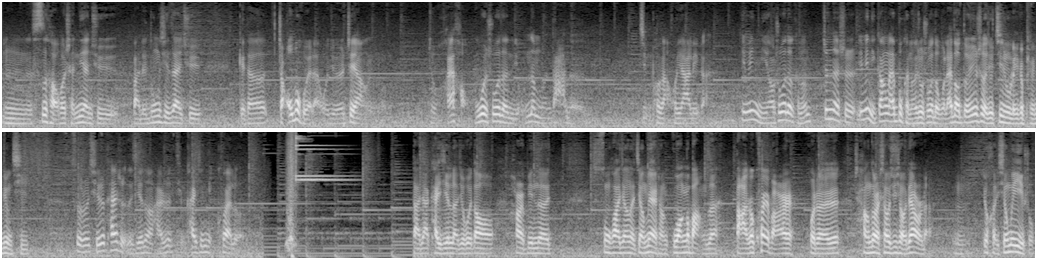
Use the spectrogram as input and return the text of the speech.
嗯思考和沉淀去把这东西再去给它找补回来，我觉得这样就还好，不会说的有那么大的紧迫感或压力感。因为你要说的可能真的是，因为你刚来不可能就说的我来到德云社就进入了一个瓶颈期，所以说其实开始的阶段还是挺开心、挺快乐的。大家开心了，就会到哈尔滨的松花江的江面上光个膀子，打个快板儿或者唱段小曲小调的，嗯，就很行为艺术，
